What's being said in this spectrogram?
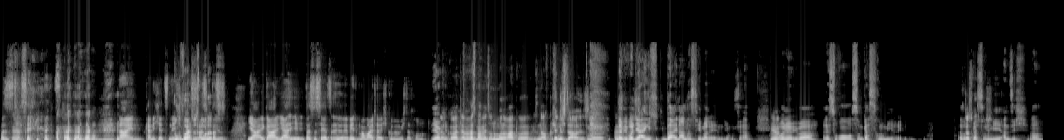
Was ist Ja. das jetzt? Nein, kann ich jetzt nicht. Du wolltest moderieren. das, Ja, egal. Ja, das ist jetzt, äh, redet mal weiter. Ich kümmere mich darum. Ja, Oh okay. Gott, aber was machen wir jetzt ohne Moderator? Wir sind Der aufgeschmissen. nicht da ist. Äh, Na, wir wollen ja eigentlich über ein anderes Thema reden, Jungs, ja. Wir Ja. wollen ja über Restaurants und Gastronomie reden. Also Das ist Gastronomie an sich. Ja.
